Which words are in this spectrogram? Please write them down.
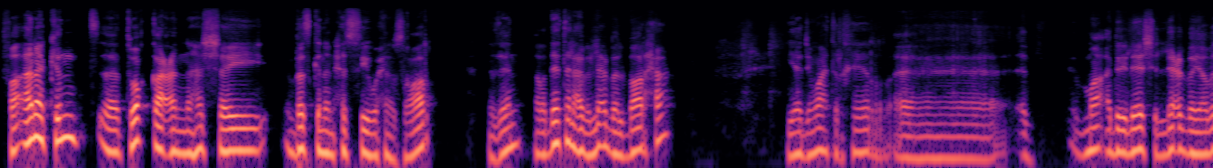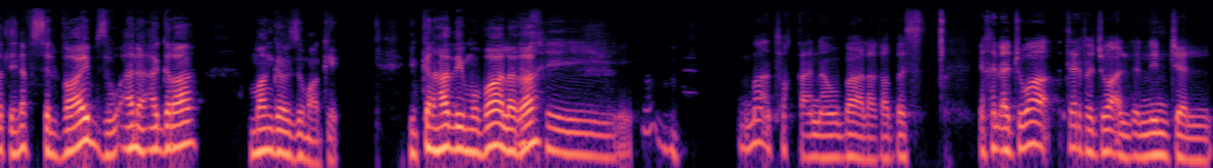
فأنا كنت أتوقع إن هالشيء بس كنا نحس فيه وإحنا صغار. زين؟ رديت ألعب اللعبة البارحة. يا جماعة الخير آه ما أدري ليش اللعبة جابت لي نفس ال vibes وأنا أقرأ مانجا وزوماكي. يمكن هذه يا مبالغه أخي ما أتوقع إنها مبالغة بس يا أخي الأجواء تعرف أجواء النينجا ال-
